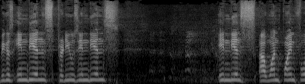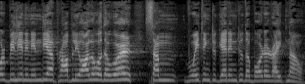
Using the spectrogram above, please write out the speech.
Because Indians produce Indians. Indians are 1.4 billion in India, probably all over the world, some waiting to get into the border right now.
